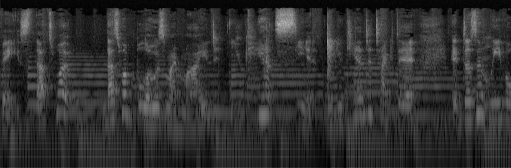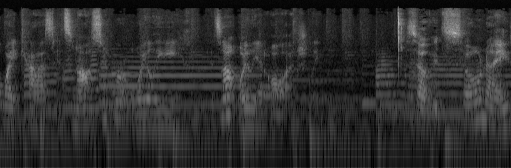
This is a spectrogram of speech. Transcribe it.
face. That's what that's what blows my mind. You can't see it. You can't detect it. It doesn't leave a white cast. It's not super oily. It's not oily at all actually. So it's so nice.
